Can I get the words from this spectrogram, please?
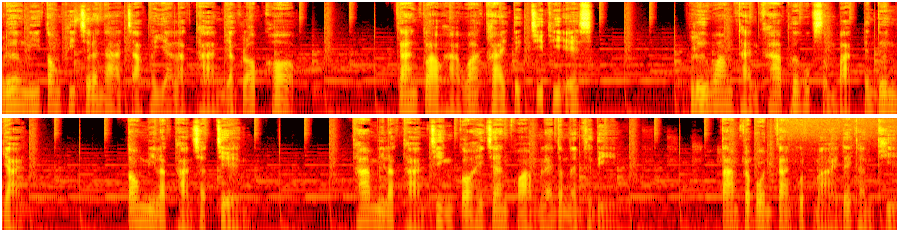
เรื่องนี้ต้องพิจารณาจากพยานหลักฐานอย่างรอบคอบ การกล่าวหาว่าใครติด GTS หรือวางแผนฆ่าเพื่อฮุบสมบัติเป็นเรื่องใหญ่ ต้องมีหลักฐานชัดเจน ถ้ามีหลักฐานจริงก็ให้แจ้งความและดำเนินคดี ตามกระบวนการกฎหมายได้ทันที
